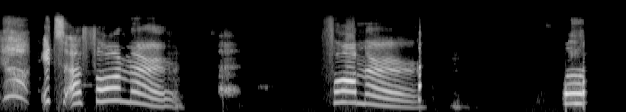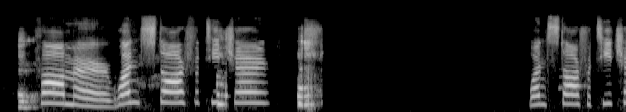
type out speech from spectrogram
It's a farmer. Farmer. Farmer. One star for teacher. One star for teacher.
